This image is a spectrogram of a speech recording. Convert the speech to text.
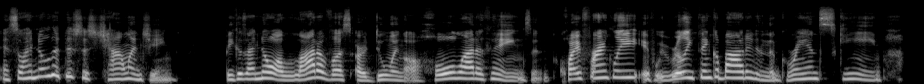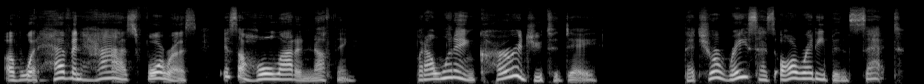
And so I know that this is challenging because I know a lot of us are doing a whole lot of things. And quite frankly, if we really think about it in the grand scheme of what heaven has for us, it's a whole lot of nothing. But I want to encourage you today that your race has already been set.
